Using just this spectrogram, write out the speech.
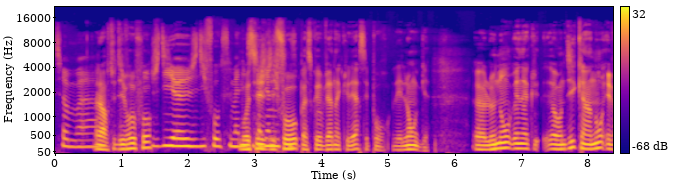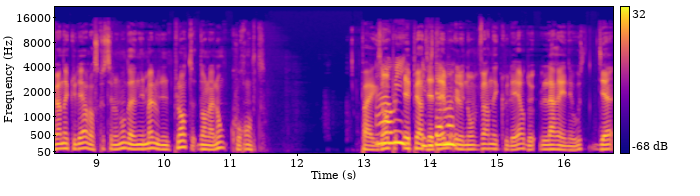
sur ma. Alors, tu dis vrai ou faux? Je dis, euh, je dis faux, c'est mal. Moi aussi je dis faux parce que vernaculaire c'est pour les langues. Euh, le nom vernacu- on dit qu'un nom est vernaculaire lorsque c'est le nom d'un animal ou d'une plante dans la langue courante. Par exemple, Ah oui, Éperdiadème évidemment. est le nom vernaculaire de l'Areneus dia-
